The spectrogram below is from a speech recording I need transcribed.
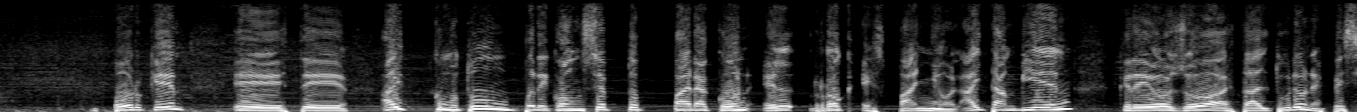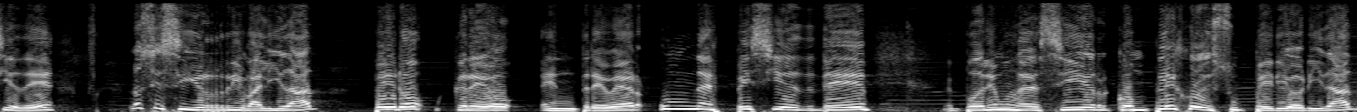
porque este, hay como todo un preconcepto para con el rock español. Hay también, creo yo, a esta altura una especie de, no sé si rivalidad, pero creo entrever una especie de, podríamos decir, complejo de superioridad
